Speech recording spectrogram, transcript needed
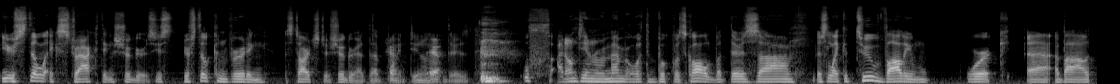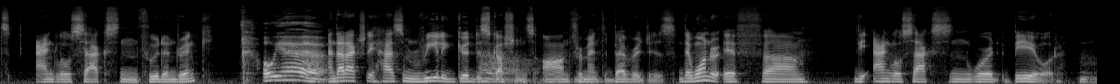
You're still extracting sugars. You're, you're still converting starch to sugar at that point. You know, yeah. there's. oof, I don't even remember what the book was called, but there's uh, there's like a two volume work uh, about Anglo-Saxon food and drink. Oh yeah. And that actually has some really good discussions Oh. on fermented beverages. They wonder if um, the Anglo-Saxon word björ, Mm-hmm.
